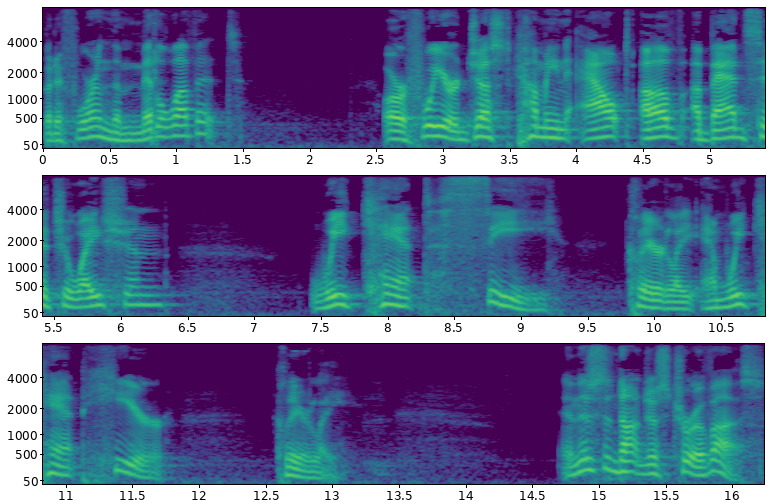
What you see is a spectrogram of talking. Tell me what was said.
But if we're in the middle of it, or if we are just coming out of a bad situation, we can't see clearly and we can't hear clearly. And this is not just true of us.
